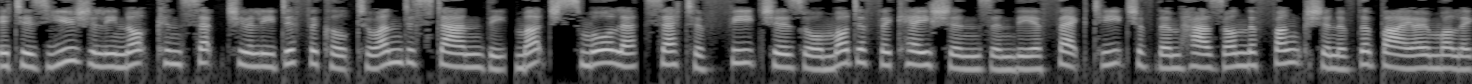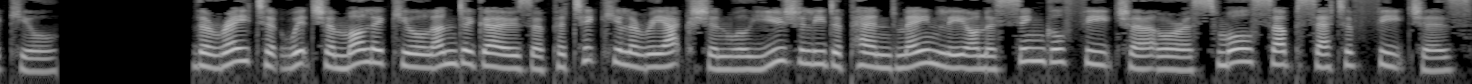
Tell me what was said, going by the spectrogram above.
it is usually not conceptually difficult to understand the much smaller set of features or modifications and the effect each of them has on the function of the biomolecule. The rate at which a molecule undergoes a particular reaction will usually depend mainly on a single feature or a small subset of features.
